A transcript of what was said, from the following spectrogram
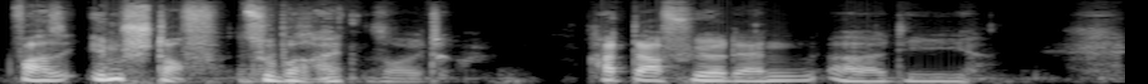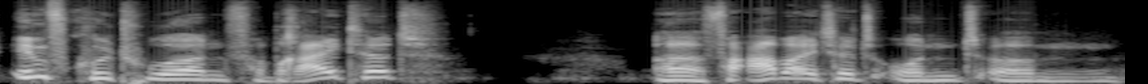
quasi Impfstoff zubereiten sollte. Hat dafür dann äh, die Impfkulturen verbreitet, äh, verarbeitet und ähm,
